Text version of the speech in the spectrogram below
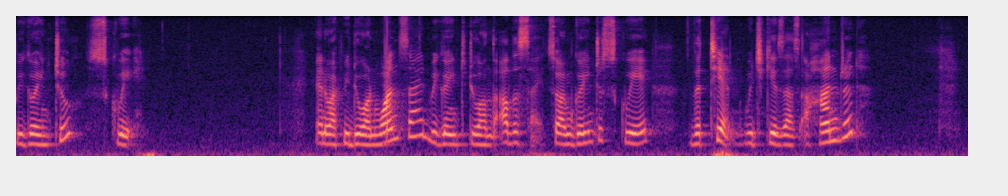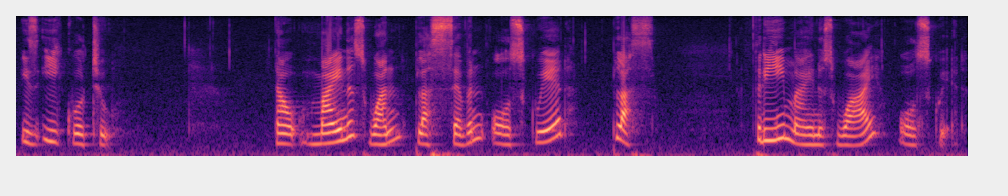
we're going to square. And what we do on one side, we're going to do on the other side. So I'm going to square the 10, which gives us 100 is equal to now minus 1 plus 7 all squared plus 3 minus y all squared.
